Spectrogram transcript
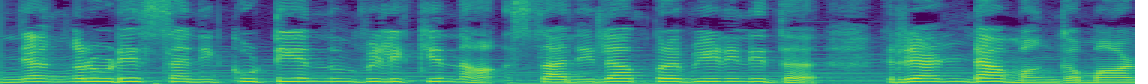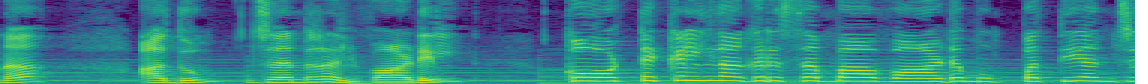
ഞങ്ങളുടെ സനിക്കുട്ടി എന്നും വിളിക്കുന്ന സനില പ്രവീണിനിത് രണ്ടാം അംഗമാണ്. അതും ജനറൽ വാർഡിൽ. കോട്ടക്കൽ നഗരസഭ വാർഡ് മുപ്പത്തിയഞ്ച്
